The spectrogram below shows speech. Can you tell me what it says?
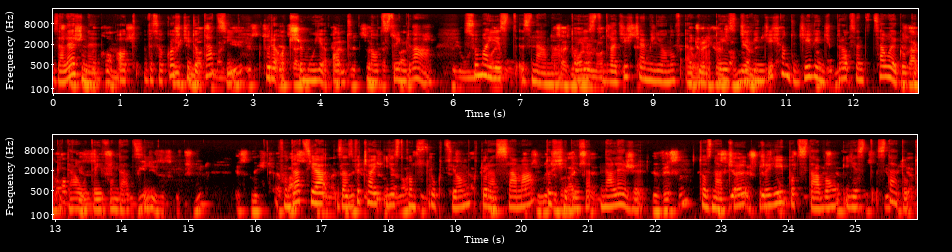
zależny od wysokości dotacji, które otrzymuje od Nord Stream 2. Suma jest znana, to jest 20 milionów euro, to jest 99% całego kapitału tej fundacji. Fundacja zazwyczaj jest konstrukcją, która sama do siebie należy. To znaczy, że jej podstawą jest statut.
